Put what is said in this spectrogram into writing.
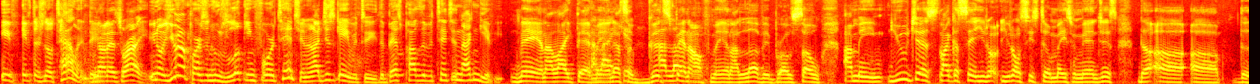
if if there's no talent there. No, that's right. You know, you're a person who's looking for attention, and I just gave it to you. The best positive attention I can give you. Man, I like that, I man. like That's it. a good I love spinoff, it. man. I love it, bro. So, I mean, you just like I said, you don't you don't see still Mason, man. Just the uh uh the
